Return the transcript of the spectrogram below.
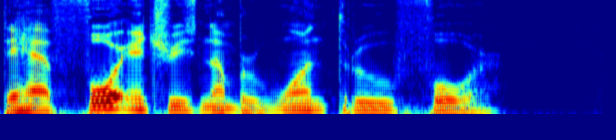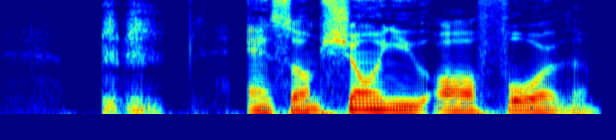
They have four entries, number one through four. and so I'm showing you all four of them.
